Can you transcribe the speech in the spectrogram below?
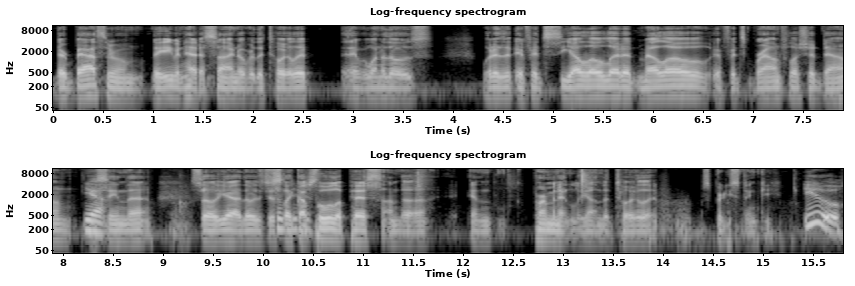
their bathroom, they even had a sign over the toilet, and one of those. What is it? If it's yellow, let it mellow. If it's brown, flush it down. Yeah. You seen that? So yeah, there was just So like a just- pool of piss on the and permanently on the toilet. It's pretty stinky. Ew.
